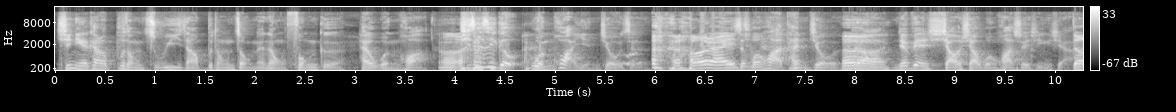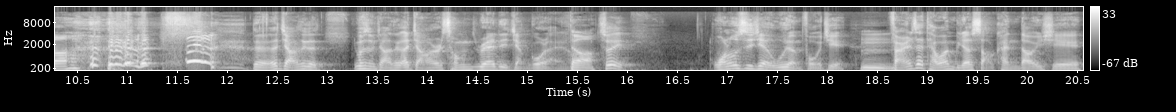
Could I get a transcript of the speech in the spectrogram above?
其实你可以看到不同族裔，然后不同种的那种风格，还有文化。嗯，其实是一个文化研究者，也是文化探究，对吧？你就变成小小文化水行侠。对啊，对，他讲这个为什么讲这个？讲的是从 Reddit 讲过来了。对啊，所以网络世界无远佛界，嗯，反而在台湾比较少看到一些。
